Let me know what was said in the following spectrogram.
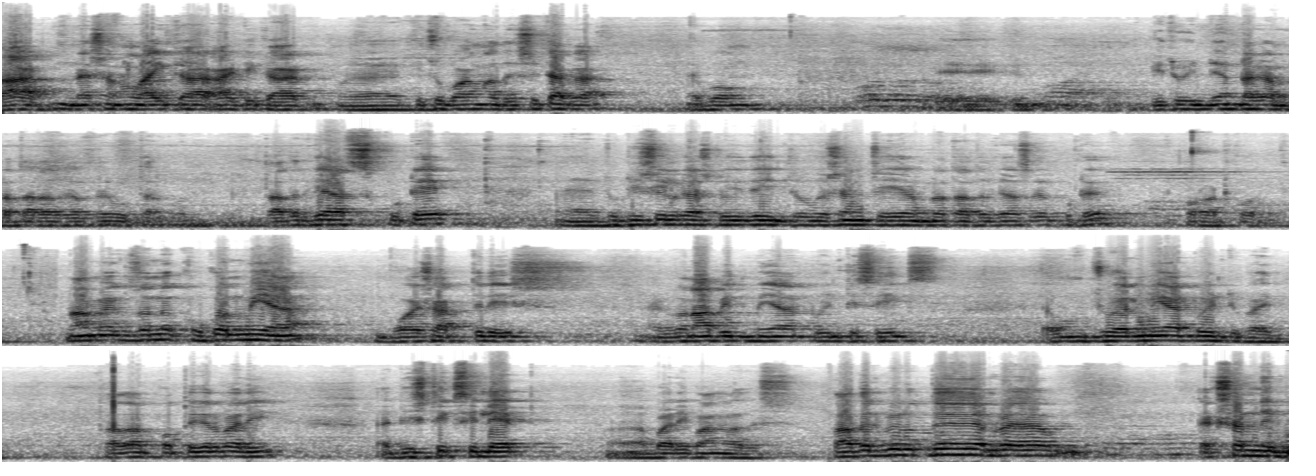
card national I card ID card কিছু বাংলাদেশি টাকা এবং কিছু ইন্ডিয়ান টাকা আমরা তাদের কাছ উদ্ধার করি। তাদেরকে আজ কোর্টে জুডিশিয়াল কাস্টডিতে ইন্টারোগেশন চেয়ে আমরা তাদের কাছে কোর্টে ফরওয়ার্ড করব নাম একজনে খুকন মিয়া, বয়স আটত্রিশ, একজন আবিদ মিয়া টোয়েন্টি সিক্স এবং জুয়েল মিয়া টোয়েন্টি ফাইভ তাদের প্রত্যেকের বাড়ি ডিস্ট্রিক্ট সিলেট বাড়ি বাংলাদেশ। তাদের বিরুদ্ধে আমরা অ্যাকশন নিব,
